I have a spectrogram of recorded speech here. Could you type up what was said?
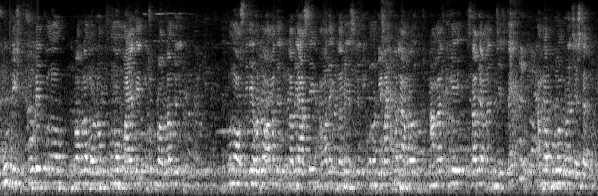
ফুড ফুডের কোনো প্রবলেম হলো, কোনো মায়েদের কিছু প্রবলেম যদি, কোনো অসুবিধে হলো, আমাদের ক্লাবে আসে, আমাদের ক্লাবে এসে যদি কোনো ডিমান্ড করে, আমরা, আমার দিকে হিসাবে আমাদের চেষ্টা, আমরা পূরণ করার চেষ্টা করি।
